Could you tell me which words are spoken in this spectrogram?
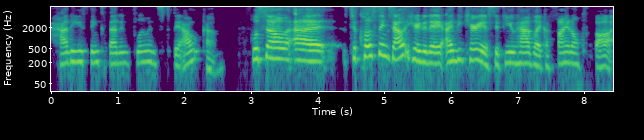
how do you think that influenced the outcome? Well so uh to close things out here today i'd be curious if you have like a final thought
